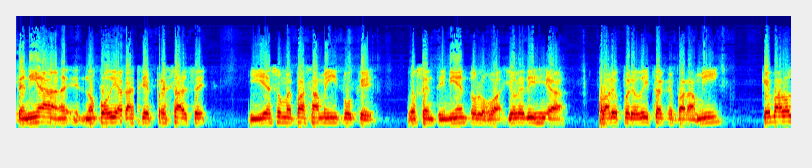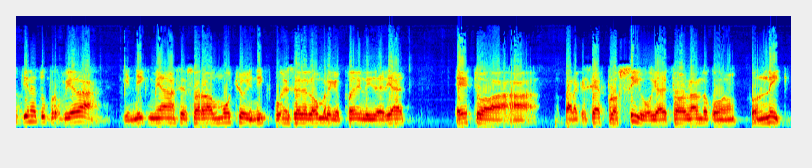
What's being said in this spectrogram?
Tenía, no podía casi expresarse y eso me pasa a mí porque los sentimientos, los, yo le dije a, varios periodistas que para mí, ¿qué valor tiene tu propiedad? Y Nick me ha asesorado mucho y Nick puede ser el hombre que puede liderar esto para que sea explosivo. Ya estoy hablando con, con Nick.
